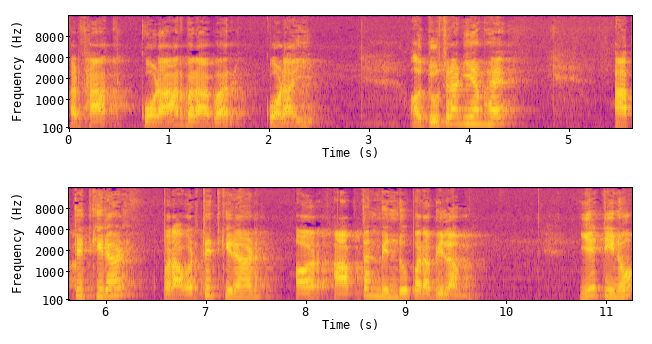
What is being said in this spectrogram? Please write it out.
अर्थात कोण आर बराबर कोण आई। और दूसरा नियम है, आपतित किरण, परावर्तित किरण और आपतन बिंदु पर अभिलंब। ये तीनों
